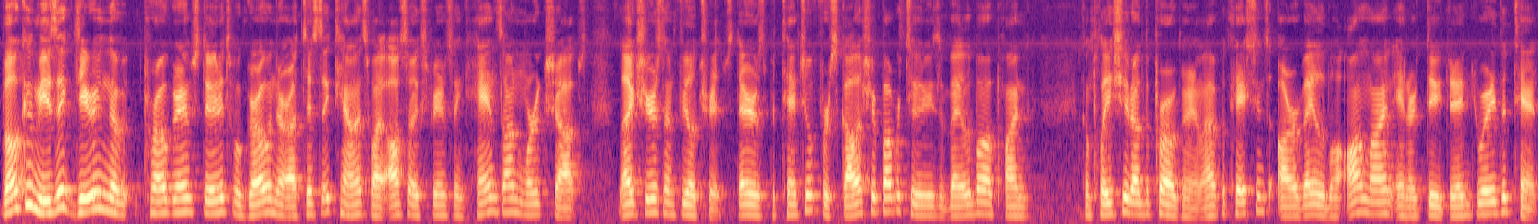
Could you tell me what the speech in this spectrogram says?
Vocal music. During the program, students will grow in their artistic talents while also experiencing hands-on workshops, lectures, and field trips. There is potential for scholarship opportunities available upon completion of the program. Applications are available online and are due January the 10th.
